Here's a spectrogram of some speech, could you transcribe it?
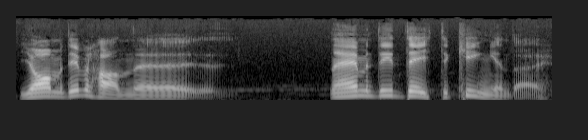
Ja, men det är väl han... Eh... Nej, men det är Date-kingen där.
